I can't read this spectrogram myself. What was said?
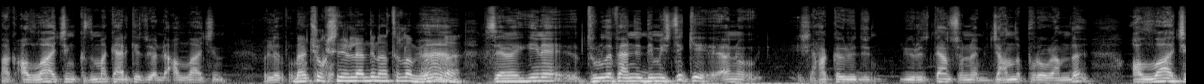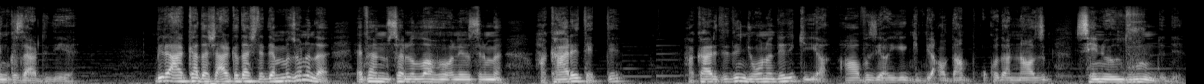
Bak Allah için kızmak herkes öyle Allah için Öyle, ben çok sinirlendiğini hatırlamıyorum He. da. Mesela yine Turul Efendi demişti ki hani işte Hakk'a yürüdü, yürüdükten sonra canlı programda Allah için kızardı diye. Bir arkadaş, arkadaş da denmez onu da Efendimiz sallallahu aleyhi ve selleme hakaret etti. Hakaret edince ona dedi ki ya Hafız Yahya gibi adam o kadar nazik seni öldürürüm dedi.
